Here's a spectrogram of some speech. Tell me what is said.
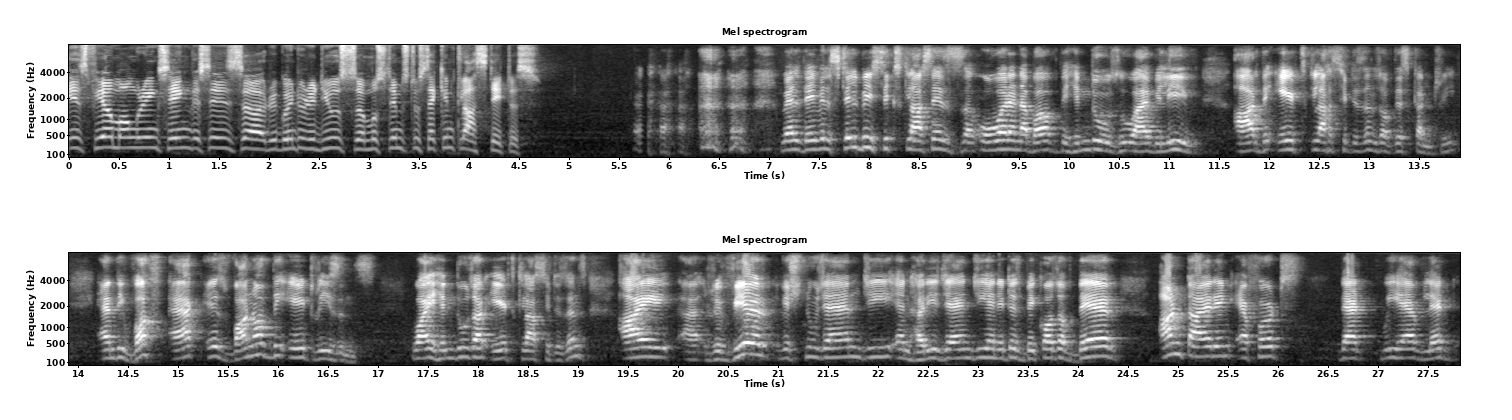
is fear mongering, saying this is uh, going to reduce uh, Muslims to second class status. well, they will still be six classes uh, over and above the Hindus, who I believe are the eighth class citizens of this country. And the Waqf Act is one of the eight reasons why Hindus are eighth class citizens. I uh, revere Vishnu Jain ji and Hari Jain ji, and it is because of their untiring efforts that we have led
